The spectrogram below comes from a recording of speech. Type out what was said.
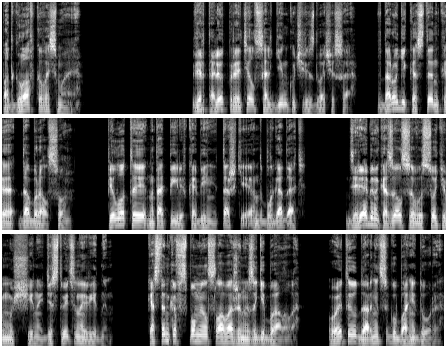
Подглавка восьмая. Вертолет прилетел в Сальгинку через два часа. В дороге Костенко добрал сон. Пилоты натопили в кабине. Ташкент, благодать. Дерябин оказался высоким мужчиной, действительно видным. Костенко вспомнил слова жены Загибалова. У этой ударницы губа не дура.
